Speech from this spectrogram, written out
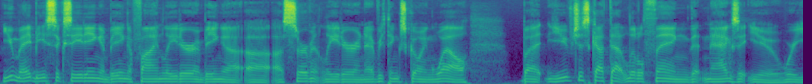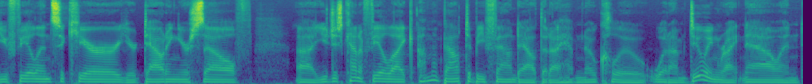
you may be succeeding and being a fine leader and being a, a, a servant leader and everything's going well, but you've just got that little thing that nags at you where you feel insecure, you're doubting yourself. Uh, you just kind of feel like I'm about to be found out that I have no clue what I'm doing right now. And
